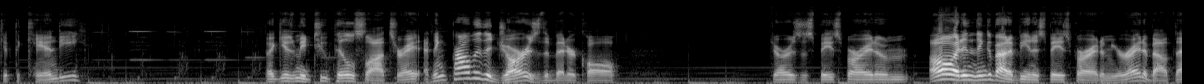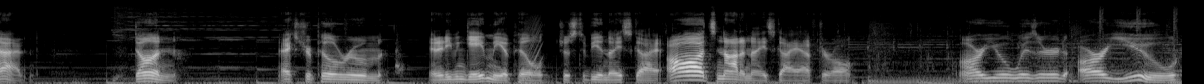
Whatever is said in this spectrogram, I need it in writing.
Get the candy? That gives me two pill slots, right? I think probably the jar is the better call. Jar is a spacebar item. Oh, I didn't think about it being a spacebar item. You're right about that. Done. Extra pill room. And it even gave me a pill, just to be a nice guy. Oh, it's not a nice guy after all. Are you a wizard? Are you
